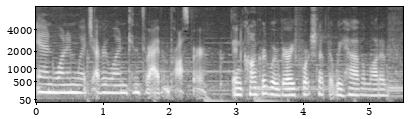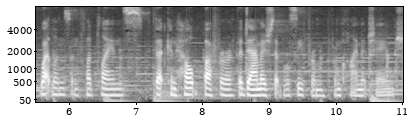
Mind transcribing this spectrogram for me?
and one in which everyone can thrive and prosper. In Concord, we're very fortunate that we have a lot of wetlands and floodplains that can help buffer the damage that we'll see from, from climate change.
